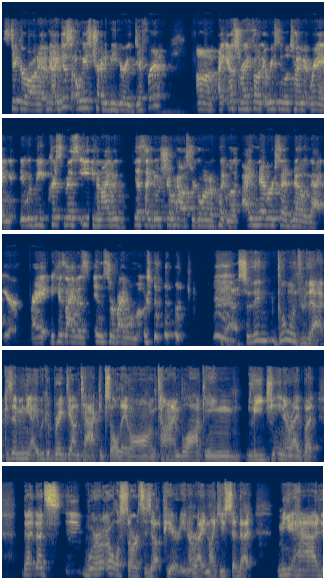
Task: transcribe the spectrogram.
sticker on it. I mean, I just always try to be very different. Um, I answered my phone every single time it rang. It would be Christmas Eve, and I would, yes, I'd go show house or go on an appointment. Like I never said no that year, right? Because I was in survival mode. yeah. So then going through that, because I mean, yeah, we could break down tactics all day long, time blocking, lead, you know, right? But that that's where it all starts is up here, you know, right? And like you said, that I mean, you had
